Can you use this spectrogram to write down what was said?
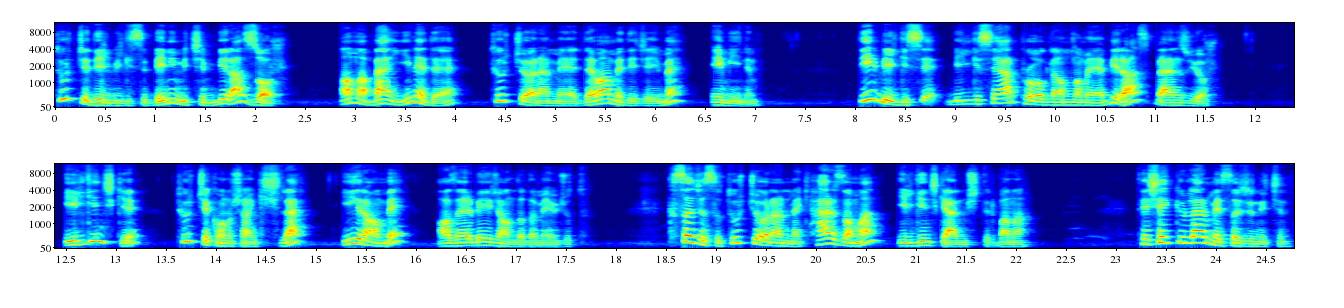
Türkçe dil bilgisi benim için biraz zor ama ben yine de Türkçe öğrenmeye devam edeceğime eminim. Dil bilgisi bilgisayar programlamaya biraz benziyor. İlginç ki Türkçe konuşan kişiler İran ve Azerbaycan'da da mevcut. Kısacası Türkçe öğrenmek her zaman ilginç gelmiştir bana. Teşekkürler mesajın için.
